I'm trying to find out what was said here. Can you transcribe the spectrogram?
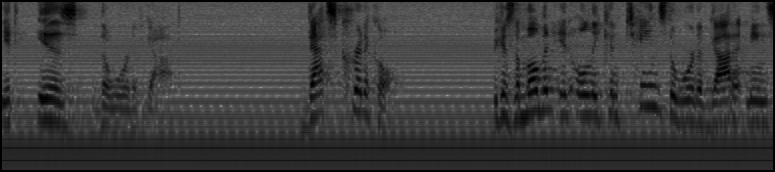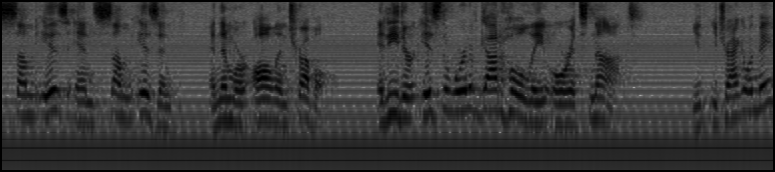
it is the Word of God. That's critical. Because the moment it only contains the Word of God, it means some is and some isn't, and then we're all in trouble. It either is the Word of God holy or it's not. You, you track it with me?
